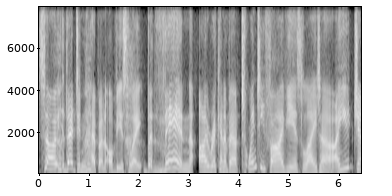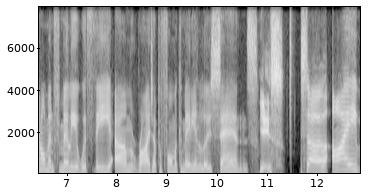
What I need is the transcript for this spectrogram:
So that didn't happen, obviously. But then I reckon about 25 years later, are you gentlemen familiar with the um, writer, performer, comedian Lou Sanz? yes. So I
